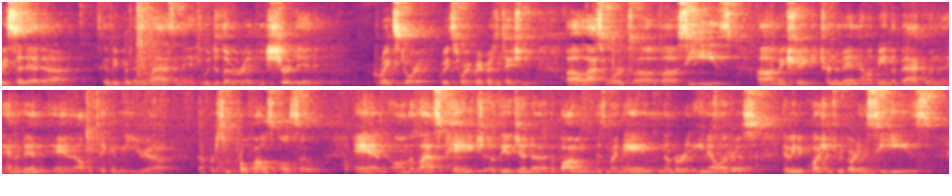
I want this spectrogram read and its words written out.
Joey said that uh, he's going to be presenting last and he would deliver, and he sure did. Great story, great story, great presentation. Uh, last words of uh, CEs. Uh, make sure you turn them in. I'll be in the back when they hand them in, and I'll be taking the uh, uh, person profiles also. And on the last page of the agenda, at the bottom is my name, number, and email address. If you have any questions regarding CEs,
